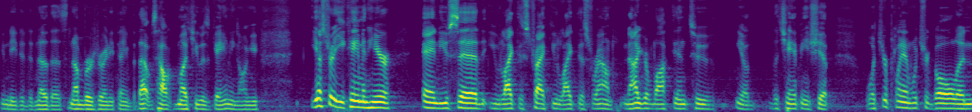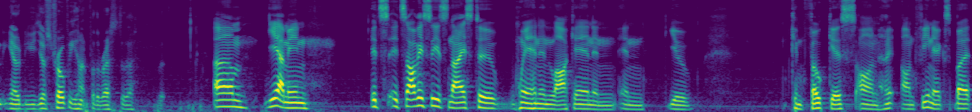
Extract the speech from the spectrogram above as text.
you needed to know those numbers or anything, but that was how much he was gaining on you. Yesterday, you came in here and you said you like this track, you like this round. Now you're locked into you know the championship. What's your plan? What's your goal? And you know, do you just trophy hunt for the rest of the? the Um, yeah, I mean, it's it's obviously it's nice to win and lock in and and you can focus on on Phoenix, but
